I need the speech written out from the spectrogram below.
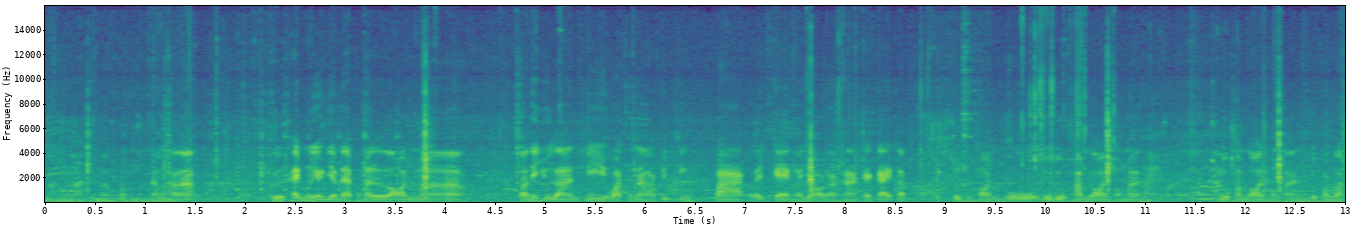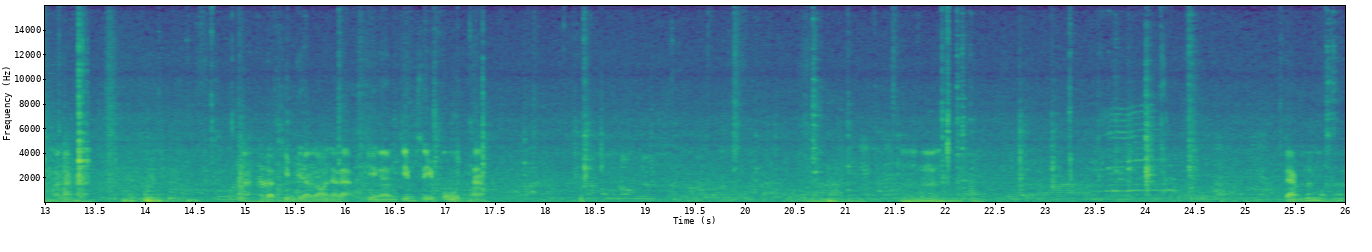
หนังรักเห็นไหมผมบอกหนังสังรักขารคือใช้มืออย่างเดียวไม่ได้เพราะมันร้อนมาก ตอนนี้อยู่ร้านที่วัฒนาฟิชชิ่งพาร์คไรแกงระยองนะคะใกล้ๆกับสุนทรภู่ดูดูความร้อนของมัน ดูความร้อนของมัน ดูความร้อนของมันนะคะเราจะทิมกินร้อนนี่แหละกินน้ำจิ้มซีฟู้ดค่ะ แต่ไม่หมดนะ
